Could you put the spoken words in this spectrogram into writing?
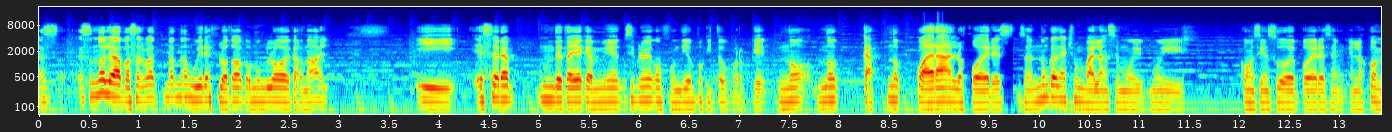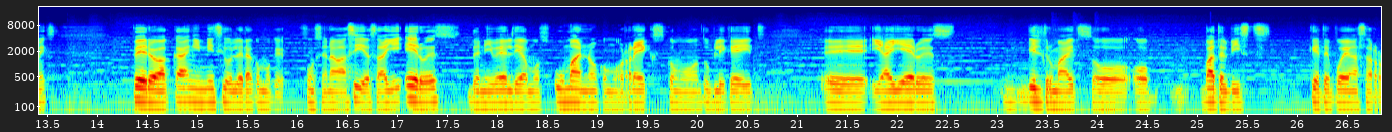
Eso, no le va a pasar. Batman hubiera explotado como un globo de carnaval. Y eso era un detalle que a mí siempre me confundía un poquito porque no, no, no cuadraban los poderes. O sea, nunca han hecho un balance muy, muy concienzudo de poderes en, los cómics. Pero acá en Invincible era como que funcionaba así. O sea, hay héroes de nivel, digamos, humano, como Rex, como Duplicate. Eh, y hay héroes Viltrumites o, o Battle Beasts que te pueden hacer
